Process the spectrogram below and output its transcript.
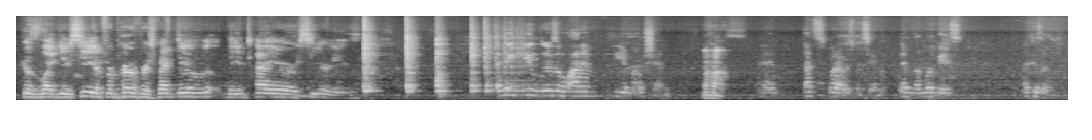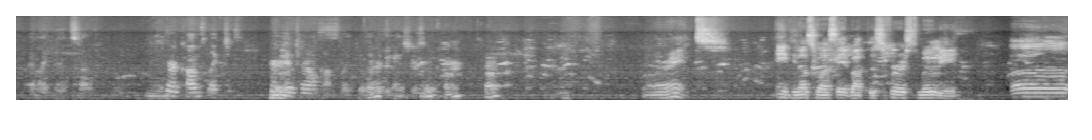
because, like, you see it from her perspective the entire series. I think you lose a lot of the emotion, Uh huh. and that's what I was missing in the movies because I like that stuff. Her conflict, her Mhm. internal conflict with everything she's doing. Okay. okay. All right. Anything else you want to say about this first movie? Uh,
